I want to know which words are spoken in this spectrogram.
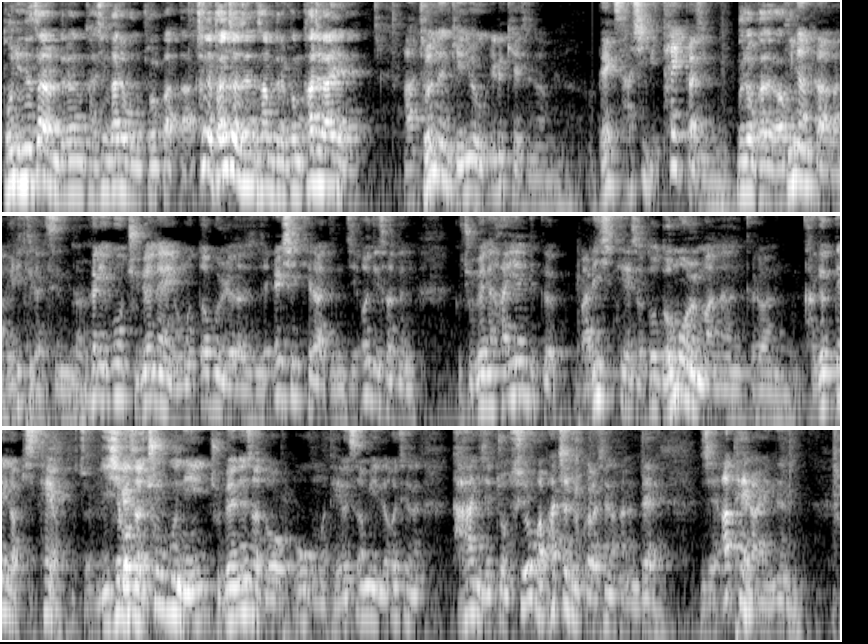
돈 있는 사람들은 관심 가져보면 좋을 것 같다. 청약 당첨 되는 사람들은 그럼 가져가야 되네. 아 저는 개인적으로 이렇게 생각합니다. 142타입까지는 무조건 가져가고. 분양가가 메리트가 있습니다. 음. 그리고 주변에 영호 W라든지 LCT라든지 어디서든 그 주변에 하이엔드급 마린시티에서도 넘어올 만한 그런 가격대가 비슷해요. 그렇죠. 20억. 그래서 충분히 주변에서도 오고 뭐 대형 서밋 어디서는 다 이제 좀 수요가 받쳐줄 거라 생각하는데 이제 앞에 라인은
